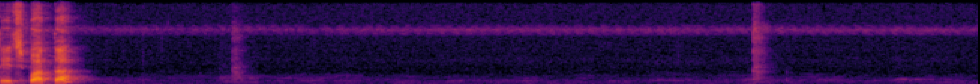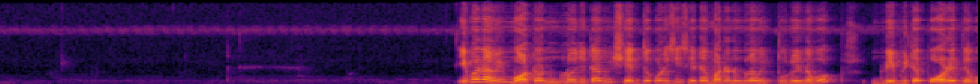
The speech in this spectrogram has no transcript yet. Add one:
তেজপাতা, এবার আমি মটনগুলো যেটা আমি সেদ্ধ করেছি, সেটা মটনগুলো আমি তুলে নেব, গ্রেভিটা পরে দেব।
